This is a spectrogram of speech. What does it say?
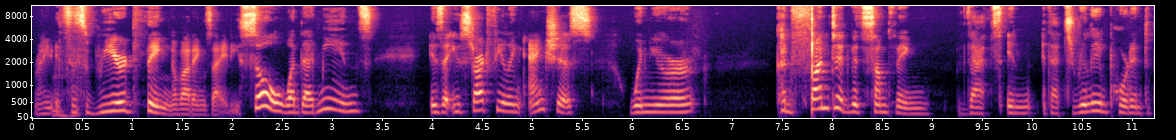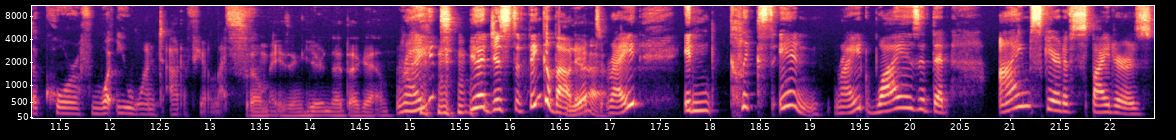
Right? It's this weird thing about anxiety. So what that means is that you start feeling anxious when you're confronted with something that's in that's really important to the core of what you want out of your life. So amazing hearing that again. right? Yeah just to think about Yeah. it right? It clicks in right? Why is it that i'm scared of spiders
